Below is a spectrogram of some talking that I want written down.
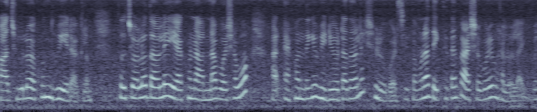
মাছগুলো এখন ধুয়ে রাখলাম। তো চলো তাহলে এখন রান্না বসাবো আর এখন থেকে ভিডিওটা তাহলে শুরু করছি। তোমরা দেখতে থাকো, আশা করি ভালো লাগবে।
